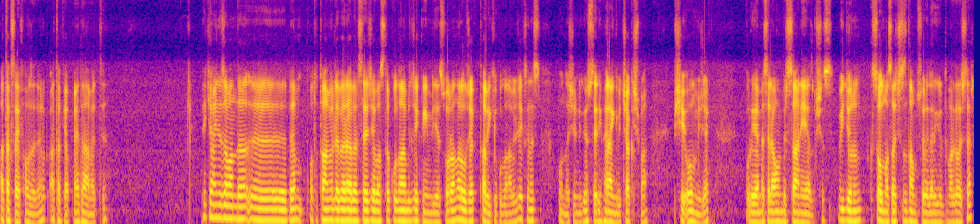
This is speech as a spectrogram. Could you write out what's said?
atak sayfamıza dönük atak yapmaya devam etti. Peki aynı zamanda e, ben oto tamirle beraber SC basta kullanabilecek miyim diye soranlar olacak. Tabii ki kullanabileceksiniz. Bunu da şimdi göstereyim. Herhangi bir çakışma bir şey olmayacak. Buraya mesela 11 saniye yazmışız. Videonun kısa olması açısından bu sürelere girdim arkadaşlar.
